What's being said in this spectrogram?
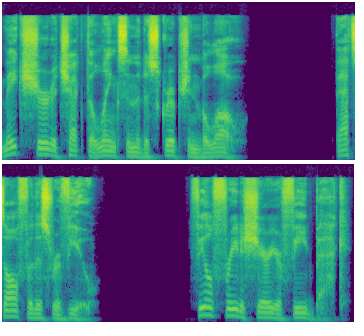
Make sure to check the links in the description below. That's all for this review. Feel free to share your feedback.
